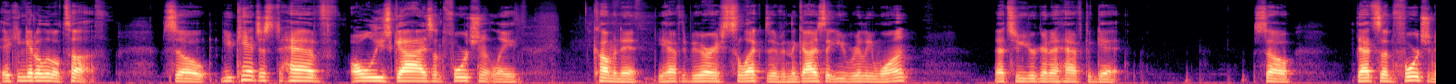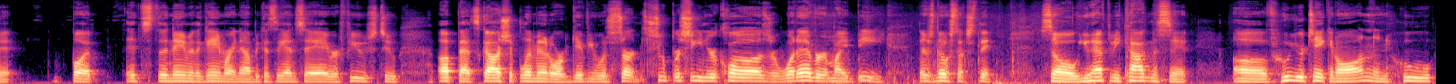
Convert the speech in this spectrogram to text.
it can get a little tough. So you can't just have all these guys, unfortunately, coming in. You have to be very selective, and the guys that you really want, that's who you're going to have to get. So that's unfortunate, but it's the name of the game right now because the NCAA refused to up that scholarship limit or give you a certain super senior clause or whatever it might be. There's no such thing. So you have to be cognizant of who you're taking on and who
